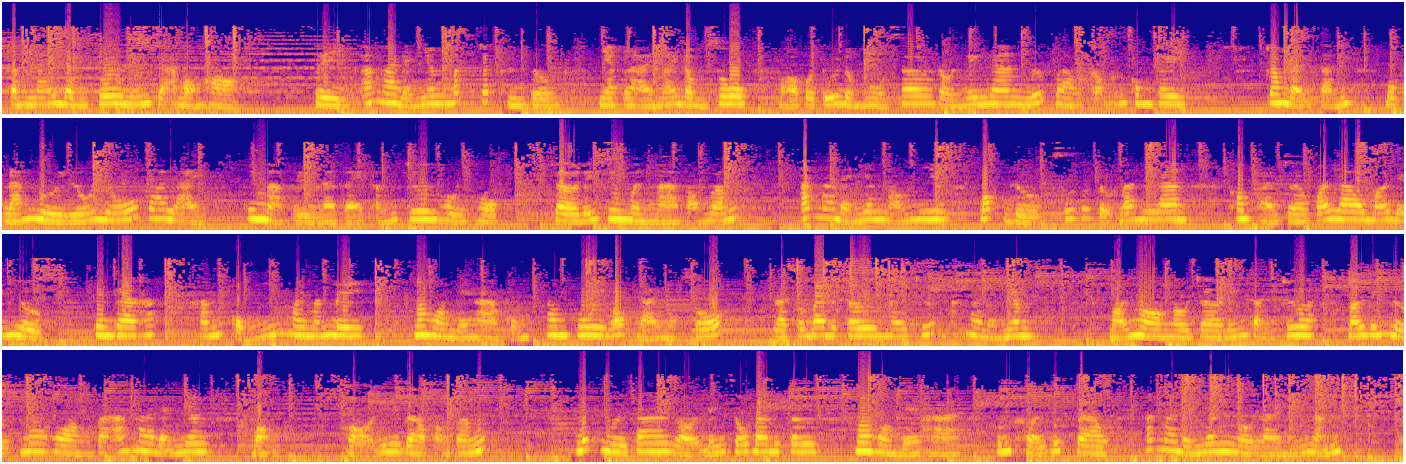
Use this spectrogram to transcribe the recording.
Cầm lấy đồng xu ném trả bọn họ, Vì ác ma đại nhân bất chấp hình tượng, Nhặt lại mấy đồng xu Bỏ vào túi đựng hồ sơ Rồi ngây ngang bước vào cổng công ty. Trong đại sảnh, Một đám người lố nhố qua lại, Khuôn mặt đều là vẻ khẩn trương hồi hộp, Chờ đến phiên mình mà phỏng vấn. Ác ma đại nhân ngẫu nhiên bốc được số thứ tự 35 không phải chờ quá lâu mới đến lượt, xem ra hắn, hắn cũng may mắn đi. Ngân Hoàng Bệ Hạ cũng không vui bốc đại một số, là số 34 ngay trước ác ma đại nhân. Mỏi mòn ngồi chờ đến tận trưa mới đến lượt ma hoàng và ác ma đại nhân, bọn họ đi vào phỏng vấn. Lúc người ta gọi đến số 34, ma hoàng bệ hạ phấn khởi bước vào, ác ma đại nhân ngồi lại nghĩ ngẫm,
